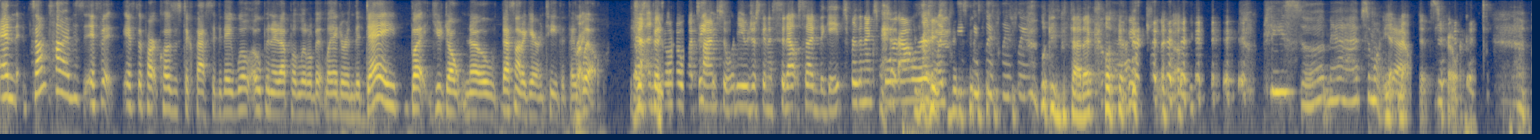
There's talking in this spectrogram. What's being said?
And sometimes if it if the park closes to capacity, they will open it up a little bit later in the day, but you don't know that's not a guarantee that they Right. will. Yeah, Just and been- you don't know what time. So what are you just going to sit outside the gates for the next four hours? Right. Like, please, please, please, please, please. Looking pathetic. Like, you know. Please, sir, may I have some more? Yeah, Yeah. no, it's not gonna work.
